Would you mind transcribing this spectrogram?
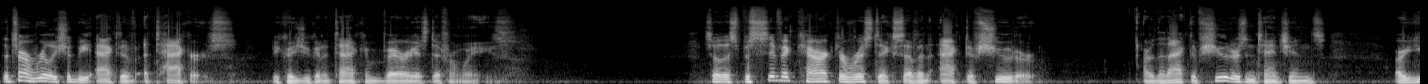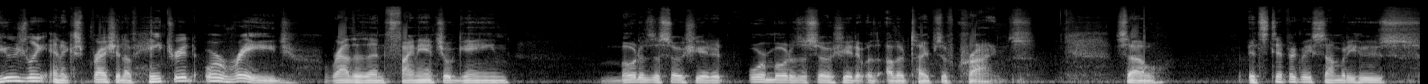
the term really should be active attackers because you can attack in various different ways. So the specific characteristics of an active shooter are that active shooters' intentions are usually an expression of hatred or rage rather than financial gain, motives associated or motives associated with other types of crimes. So it's typically somebody who's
